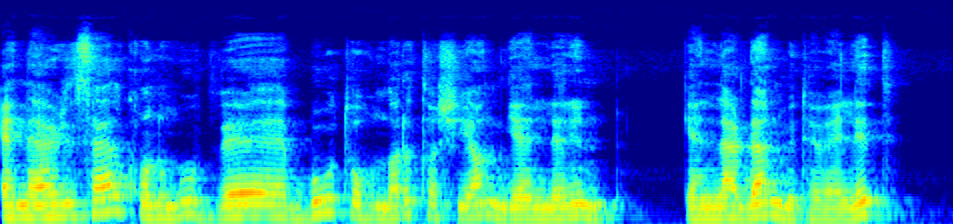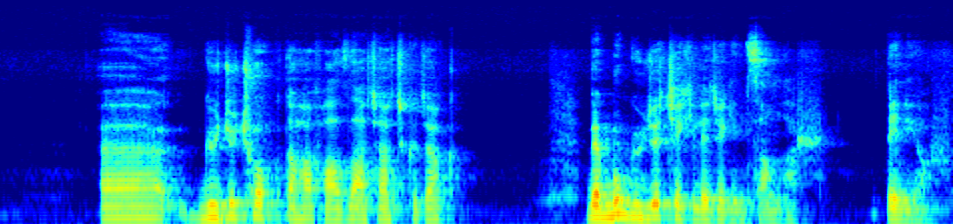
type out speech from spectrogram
enerjisel konumu ve bu tohumları taşıyan genlerin genlerden mütevellit e, gücü çok daha fazla açığa çıkacak ve bu güce çekilecek insanlar deniyor.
